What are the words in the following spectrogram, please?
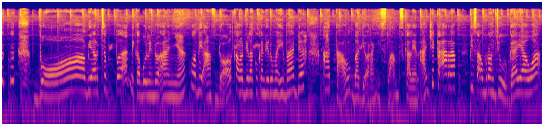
Bo, biar cepet dikabulin doanya. Lebih afdol kalau dilakukan di rumah ibadah. Atau bagi orang Islam sekalian aja ke Arab. Bisa umroh juga ya Wak.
